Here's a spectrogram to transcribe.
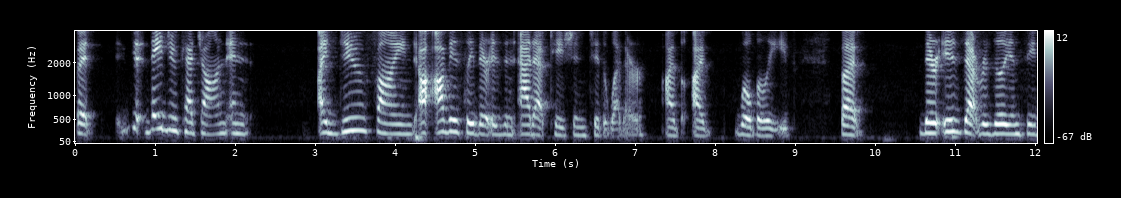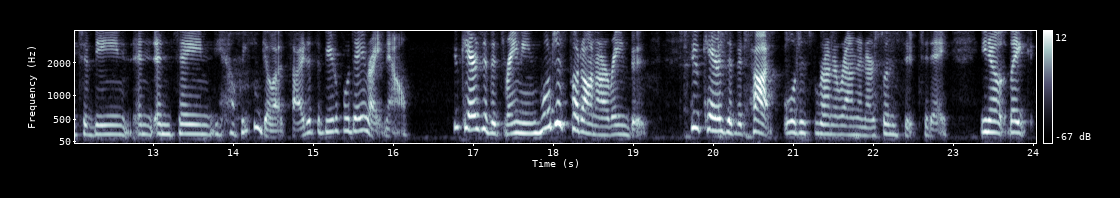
but they do catch on. And I do find, obviously, there is an adaptation to the weather, I, I will believe. But there is that resiliency to being and and saying, you know we can go outside. It's a beautiful day right now. Who cares if it's raining? We'll just put on our rain boots. Who cares if it's hot? We'll just run around in our swimsuit today. You know, like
